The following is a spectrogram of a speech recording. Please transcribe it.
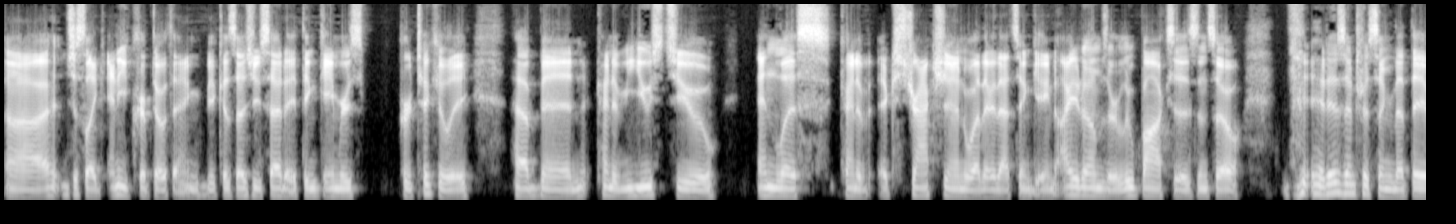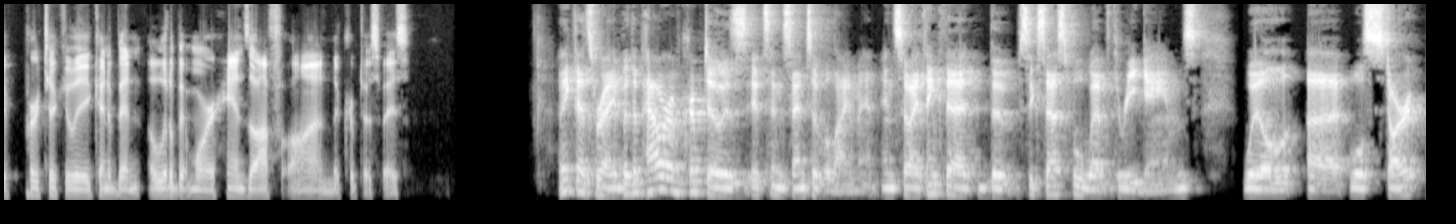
uh, just like any crypto thing. Because as you said, I think gamers particularly have been kind of used to endless kind of extraction, whether that's in gained items or loot boxes. And so it is interesting that they've particularly kind of been a little bit more hands off on the crypto space. I think that's right. But the power of crypto is its incentive alignment. And so I think that the successful Web3 games will uh, will start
